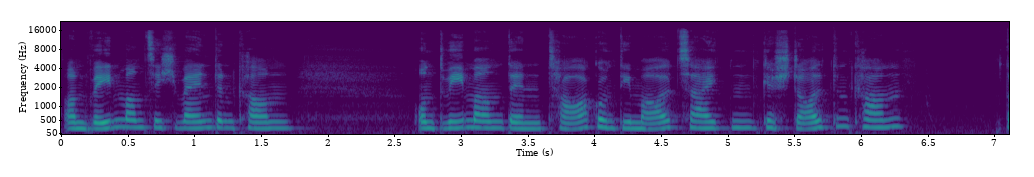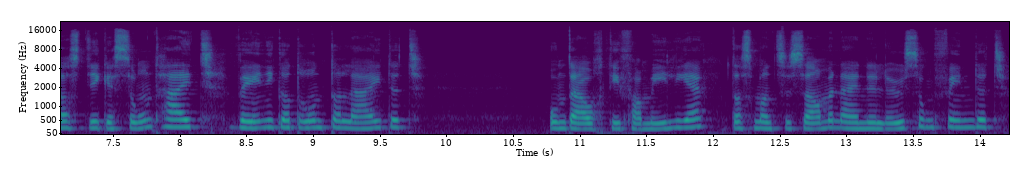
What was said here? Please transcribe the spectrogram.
an wen man sich wenden kann und wie man den Tag und die Mahlzeiten gestalten kann, dass die Gesundheit weniger darunter leidet und auch die Familie, dass man zusammen eine Lösung findet,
